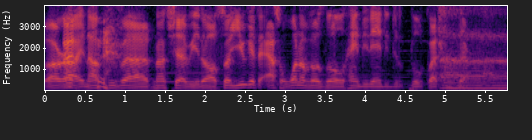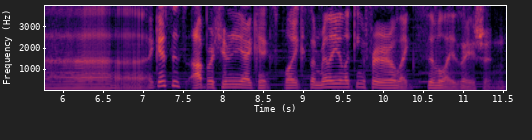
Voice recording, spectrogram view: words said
All right, not too bad, not shabby at all. So you get to ask one of those little handy dandy little questions there. Uh, I guess it's opportunity I can exploit because I'm really looking for like civilization.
